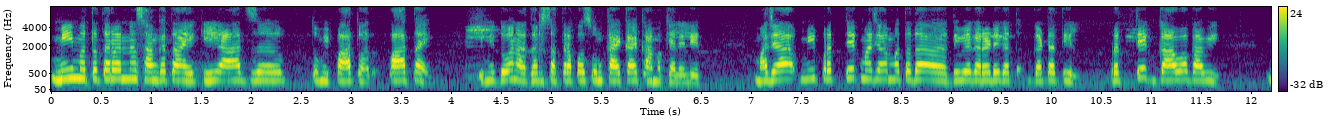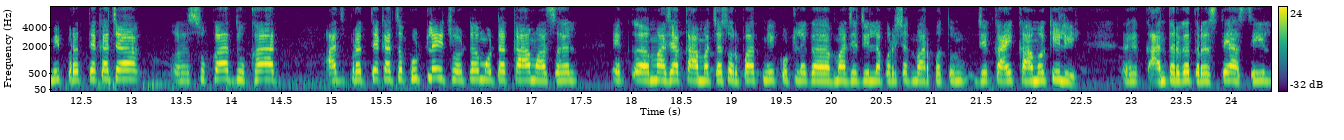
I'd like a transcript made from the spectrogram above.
मी मतदारांना सांगत आहे की आज अ, तुम्ही पाहतो पाहताय. की मी दोन हजार सतरापासून काय काय कामं केलेली आहेत. माझ्या मी प्रत्येक माझ्या मतदा दिवे गराडे गट गटातील प्रत्येक गावागावी मी प्रत्येकाच्या सुखात दुःखात आज प्रत्येकाचं कुठलंही छोटं मोठं काम असेल एक माझ्या कामाच्या स्वरूपात मी कुठले ग माझ्या जिल्हा परिषद मार्फतून जे काही कामं केली अंतर्गत रस्ते असतील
